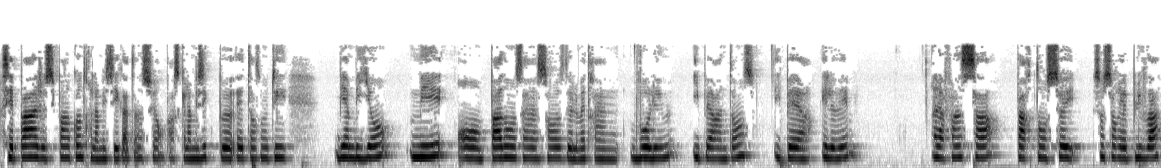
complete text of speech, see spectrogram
c'est pas, je suis pas en contre la musique, attention, parce que la musique peut être un outil bien brillant, mais on, pas dans un sens de le mettre à un volume hyper intense, hyper élevé. À la fin, ça, par ton seuil sensoriel plus bas,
